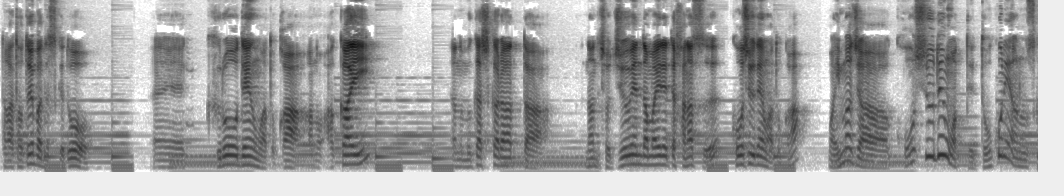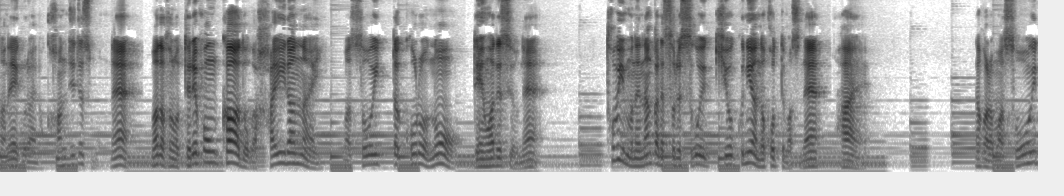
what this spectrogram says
だから例えばですけどえー、黒電話とか、あの赤い、あの昔からあった、なんでしょう、10円玉入れて話す公衆電話とか、まあ、今じゃ公衆電話ってどこにあるんですかねぐらいの感じですもんね。まだそのテレフォンカードが入らない、まあ、そういった頃の電話ですよね。トビもね、なんかね、それすごい記憶には残ってますね。はい。だからまあそういっ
